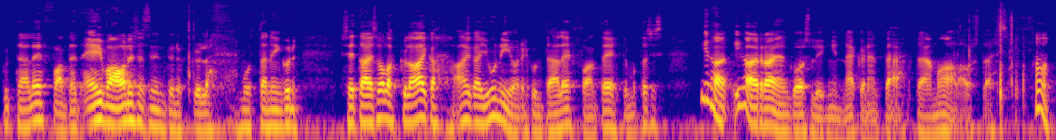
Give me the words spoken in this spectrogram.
kun tää leffa on tehty. Ei vaan olisi se syntynyt kyllä, mutta niin kun, se taisi olla kyllä aika, aika juniori, kun tää leffa on tehty, mutta siis ihan, ihan Ryan Goslingin näköinen tää, tää maalaus tässä. Huh.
